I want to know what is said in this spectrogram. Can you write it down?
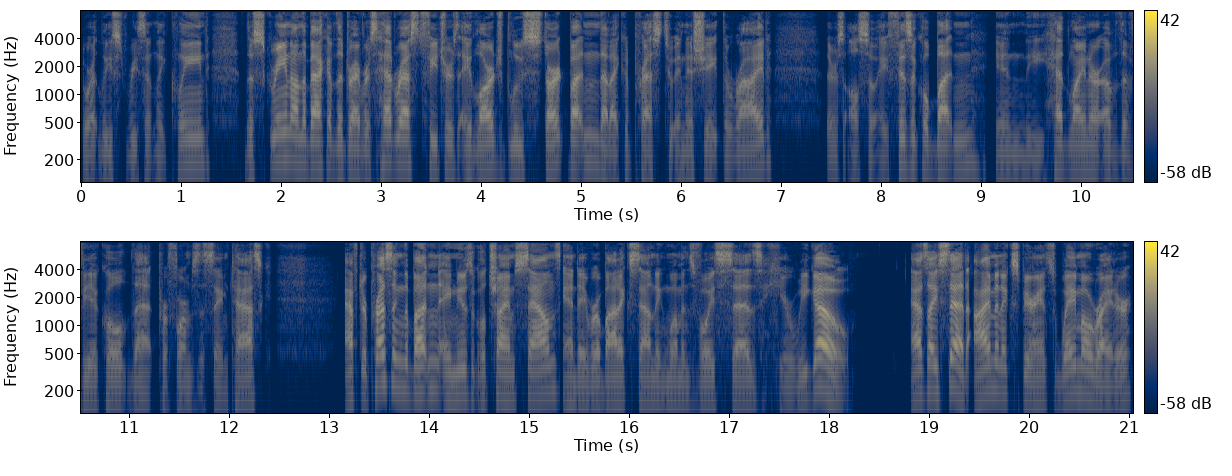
or at least recently cleaned. The screen on the back of the driver's headrest features a large blue start button that I could press to initiate the ride. There's also a physical button in the headliner of the vehicle that performs the same task. After pressing the button, a musical chime sounds and a robotic sounding woman's voice says, Here we go. As I said, I'm an experienced Waymo rider,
